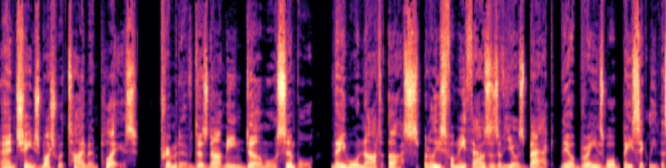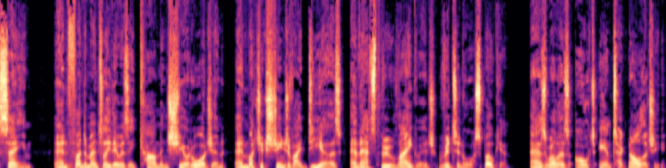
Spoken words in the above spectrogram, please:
and changed much with time and place. Primitive does not mean dumb or simple. They were not us, but at least for many thousands of years back, their brains were basically the same, and fundamentally there is a common shared origin and much exchange of ideas, and that's through language, written or spoken, as well as art and technology.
